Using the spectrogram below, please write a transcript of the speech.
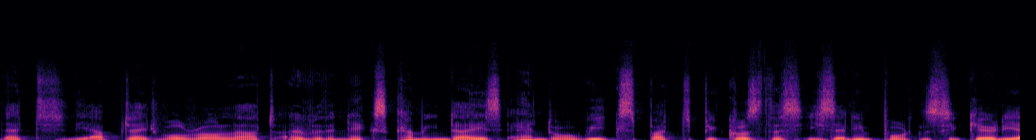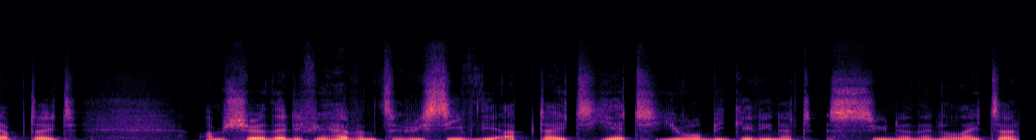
that the update will roll out over the next coming days and or weeks, but because this is an important security update, I'm sure that if you haven't received the update yet, you will be getting it sooner than later.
